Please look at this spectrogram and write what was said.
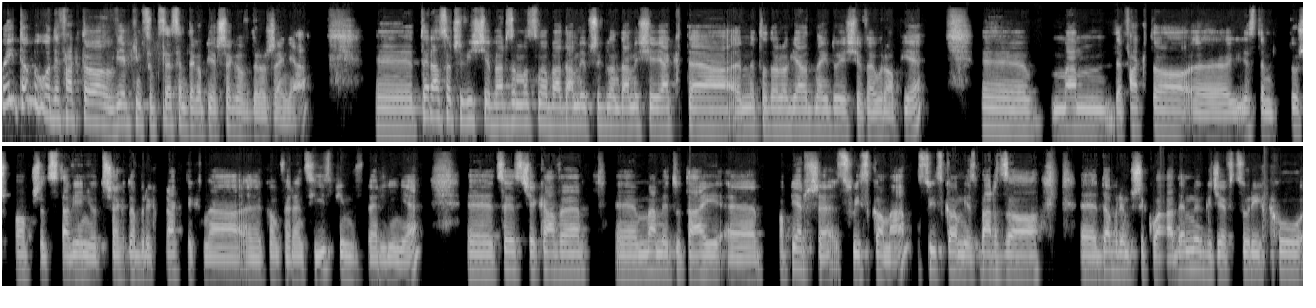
No i to było de facto wielkim sukcesem tego pierwszego wdrożenia. Y, teraz oczywiście bardzo mocno badamy, przyglądamy się, jak ta metodologia odnajduje się w Europie. Y, mam de facto, y, jestem tuż po przedstawieniu trzech dobrych praktyk na konferencji ISPIM w Berlinie. Co jest ciekawe, mamy tutaj po pierwsze Swisscoma. Swisscom jest bardzo dobrym przykładem, gdzie w Zurichu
